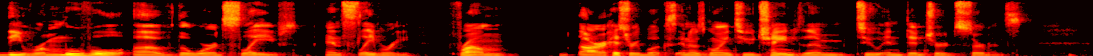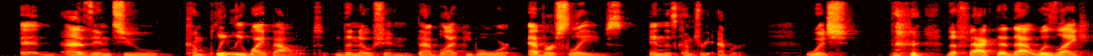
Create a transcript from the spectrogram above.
the removal of the word slaves and slavery from our history books, and it was going to change them to indentured servants, as in to completely wipe out the notion that black people were ever slaves in this country ever, which. the fact that that was like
